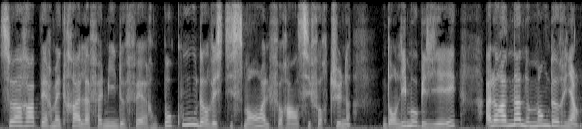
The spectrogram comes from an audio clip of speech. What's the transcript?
Ce haras permettra à la famille de faire beaucoup d'investissements, elle fera ainsi fortune dans l'immobilier. Alors Anna ne manque de rien.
